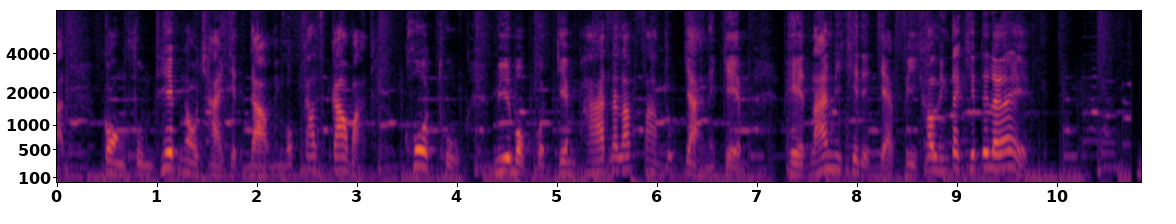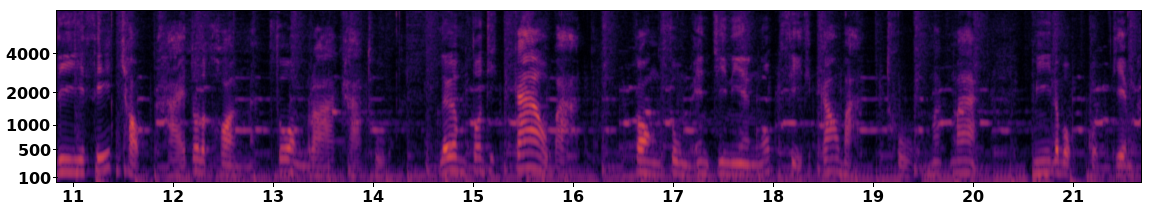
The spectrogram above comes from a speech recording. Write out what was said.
าท กล่องสุ่มเทพเงาชาย 7 ดาวในงบ 99 บาท โคตรถูก มีระบบกดเกมพาร์ทและรับฟาร์มทุกอย่างในเกม เพจร้านมีเครดิตแจกฟรีเข้าลิงก์ใต้คลิปได้เลย ดีซีช็อปขายตัวละครแมปส้วมราคาถูก เริ่มต้นที่ 9 บาท กล่องสุ่มเอนจิเนียร์งบ 49 บาท ถูกมากๆ มีระบบกดเกมพ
